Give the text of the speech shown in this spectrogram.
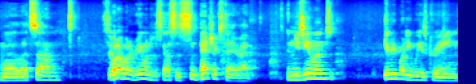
Well, that's um. So what I want to really want to discuss is St Patrick's Day, right? In New Zealand, everybody wears green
